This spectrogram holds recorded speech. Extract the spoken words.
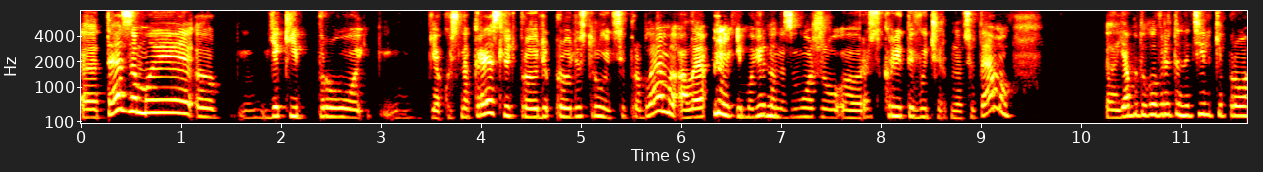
е, тезами, е, які про якось накреслюють, проілю- проілюструють ці проблеми, але ймовірно не зможу е, розкрити вичерпно цю тему. Я буду говорити не тільки про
